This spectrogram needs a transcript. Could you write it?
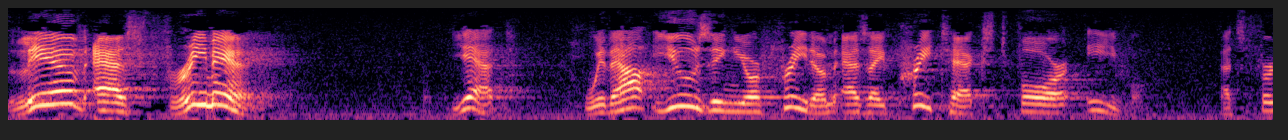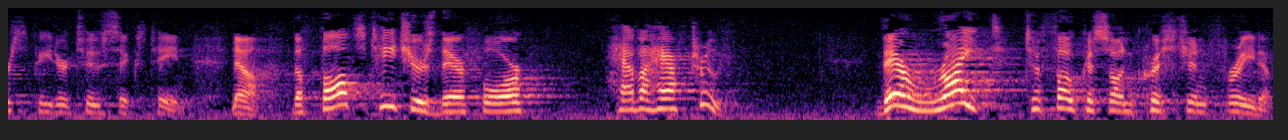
"Live as free men, yet without using your freedom as a pretext for evil." That's 1 Peter 2:16. Now, the false teachers therefore have a half truth. They're right to focus on Christian freedom.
